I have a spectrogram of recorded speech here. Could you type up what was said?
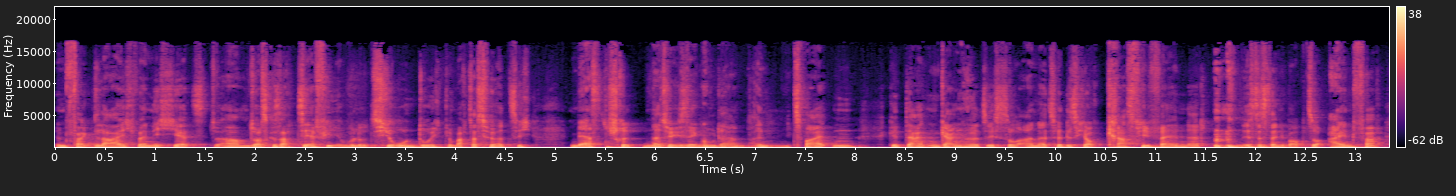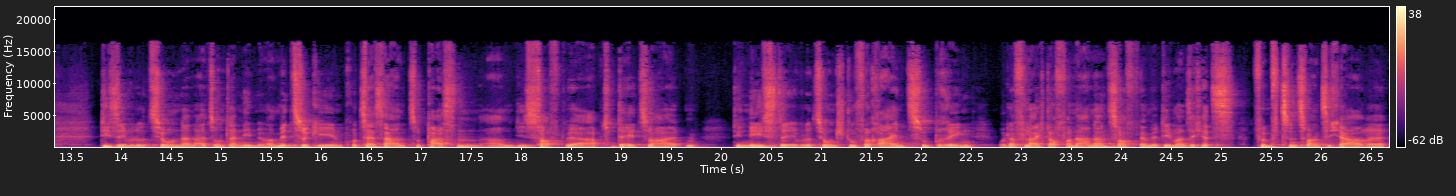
im Vergleich, wenn ich jetzt, ähm, du hast gesagt, sehr viel Evolution durchgemacht. Das hört sich im ersten Schritt natürlich sehr gut an. Im zweiten Gedankengang hört sich so an, als hätte sich auch krass viel verändert. Ist es denn überhaupt so einfach, diese Evolution dann als Unternehmen immer mitzugehen, Prozesse anzupassen, ähm, die Software up-to-date zu halten, die nächste Evolutionsstufe reinzubringen oder vielleicht auch von einer anderen Software, mit dem man sich jetzt 15, 20 Jahre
